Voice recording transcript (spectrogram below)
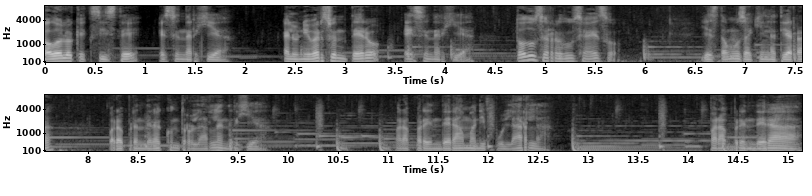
Todo lo que existe es energía. El universo entero es energía. Todo se reduce a eso. Y estamos aquí en la Tierra para aprender a controlar la energía. Para aprender a manipularla. Para aprender a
